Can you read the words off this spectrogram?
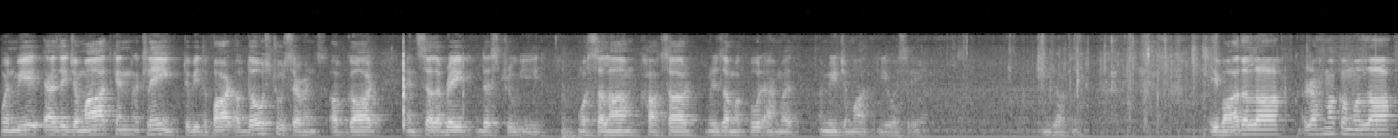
when we as a Jamaat can claim to be the part of those true servants of God and celebrate this true Eid. Wassalam, Khaksar, Mirza Maghfoor Ahmed, Amir Jamaat, USA. Exactly. Ibadallah, Rahmakumullah,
